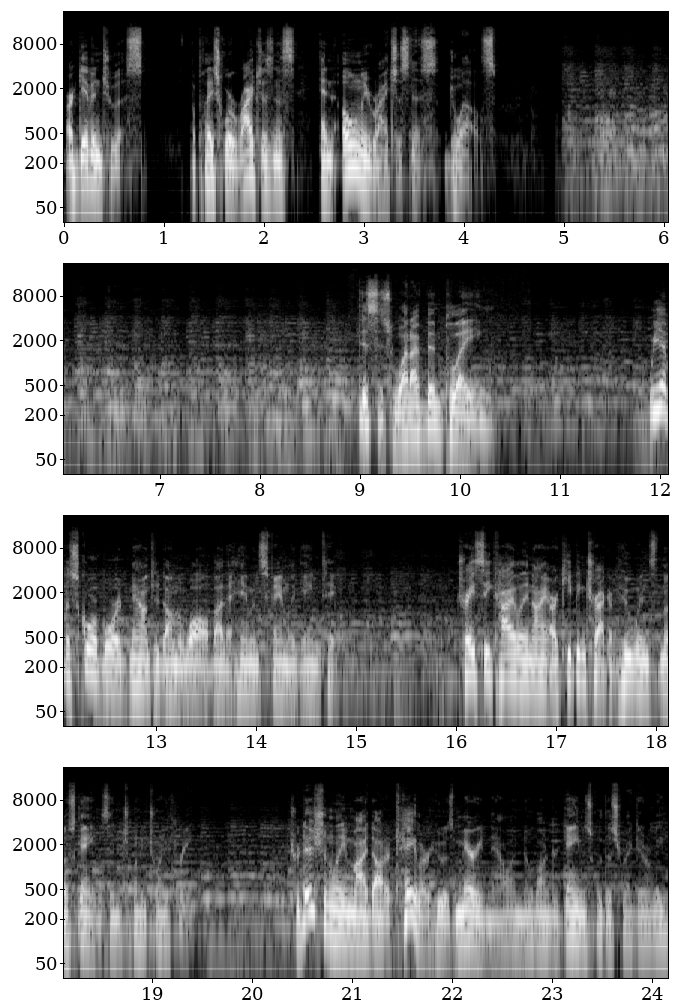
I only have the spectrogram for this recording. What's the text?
are given to us, a place where righteousness and only righteousness dwells. This is what I've been playing. We have a scoreboard mounted on the wall by the Hammons family game table. Tracy, Kylie, and I are keeping track of who wins the most games in 2023. Traditionally, my daughter Taylor, who is married now and no longer games with us regularly,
